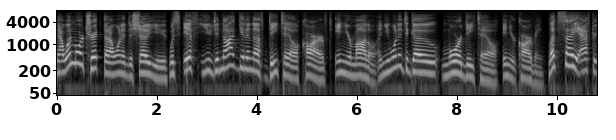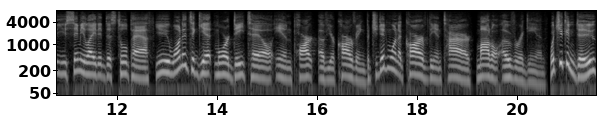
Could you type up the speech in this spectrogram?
Now, one more trick that I wanted to show you was if you did not get enough detail carved in your model and you wanted to go more detail in your carving. Let's say after you simulated this toolpath, you wanted to get more detail in part of your carving, but you didn't want to carve the entire model over again. What you can do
